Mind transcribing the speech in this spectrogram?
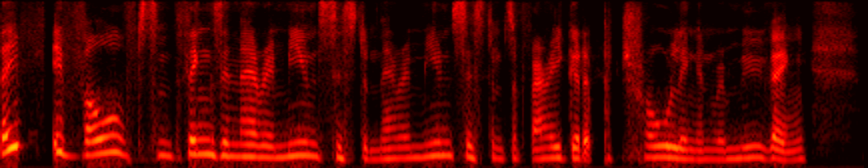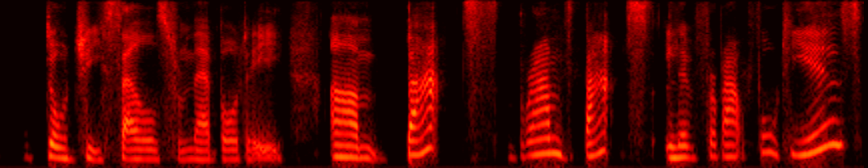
They've evolved some things in their immune system. Their immune systems are very good at patrolling and removing dodgy cells from their body. Um, bats, Brandt's bats live for about 40 years,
